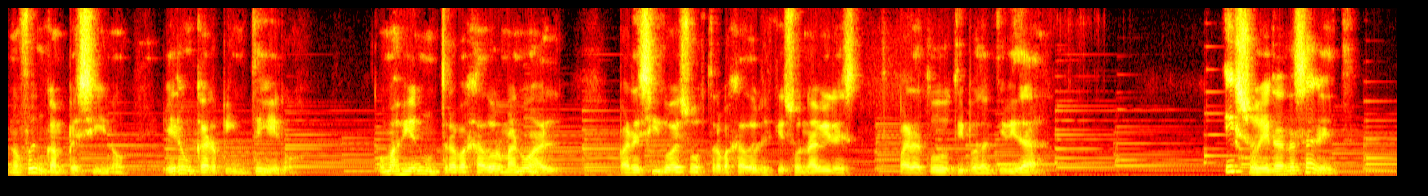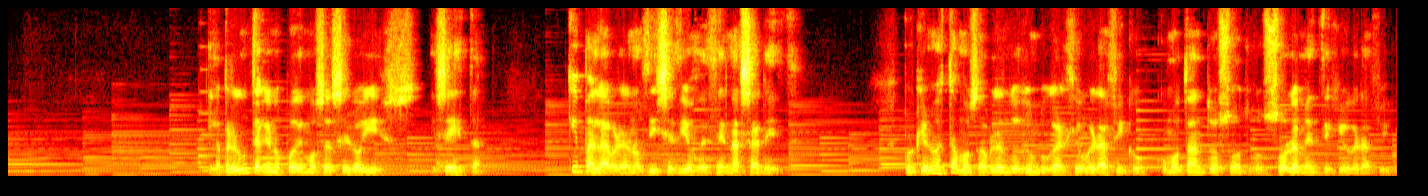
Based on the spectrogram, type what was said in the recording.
No fue un campesino, era un carpintero, o más bien un trabajador manual, parecido a esos trabajadores que son hábiles para todo tipo de actividad. Eso era Nazaret. La pregunta que nos podemos hacer hoy es, esta. ¿Qué palabra nos dice Dios desde Nazaret? Porque no estamos hablando de un lugar geográfico como tantos otros, solamente geográfico.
